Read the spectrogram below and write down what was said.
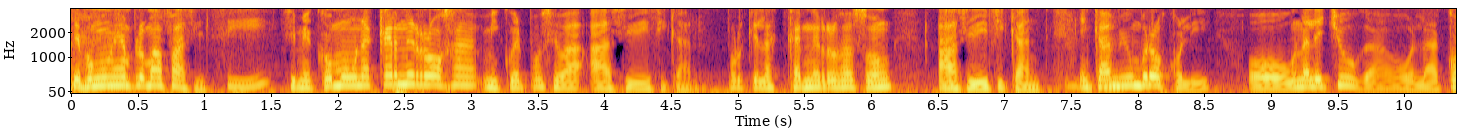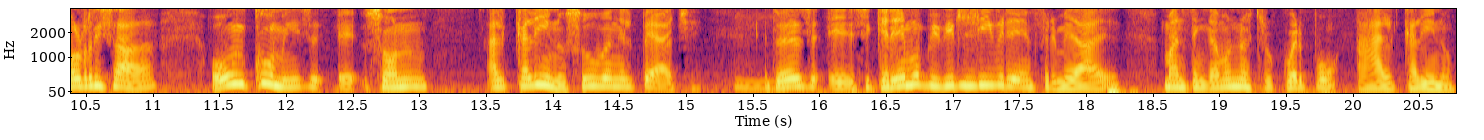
Te pongo un ejemplo más fácil. Ah. Sí. Si me como una carne roja, mi cuerpo se va a acidificar, porque las carnes rojas son acidificantes. En cambio, un brócoli o una lechuga o la col rizada o un kumis eh, son alcalinos, suben el pH. Entonces, eh, si queremos vivir libre de enfermedades, mantengamos nuestro cuerpo alcalino. O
